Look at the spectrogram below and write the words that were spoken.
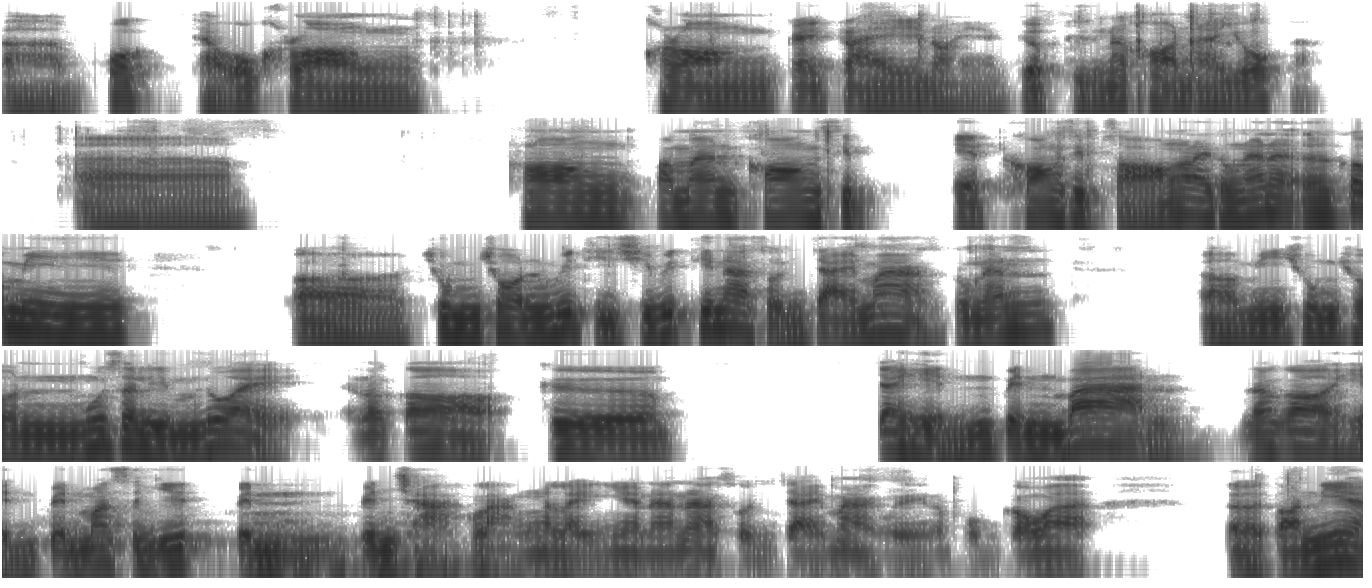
อ่าพวกแถวคลองคลองไกลๆหน่อย เกือบถึงนครนายกอะอ่คลองประมาณคลองสิบเอ็ดคลองสิบสองอะไรตรงนั้นอะเออก็มี ชุมชนวิถีชีวิตที่น่าสนใจมาก ตรงนั้นมีชุมชนมุสลิมด้วย แล้วก็คือจะเห็นเป็นบ้าน แล้วก็เห็นเป็นมัสยิดเป็นเป็นฉากหลังอะไรเงี้ยนะน่าสนใจมากเลยแล้วผมก็ว่าเออตอนเนี้ย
